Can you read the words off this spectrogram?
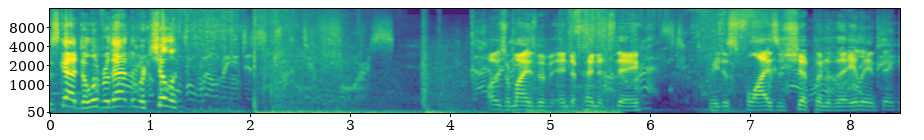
Just gotta deliver that, then we're chilling. Always reminds me of Independence Day. He just flies his ship into the alien thing.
